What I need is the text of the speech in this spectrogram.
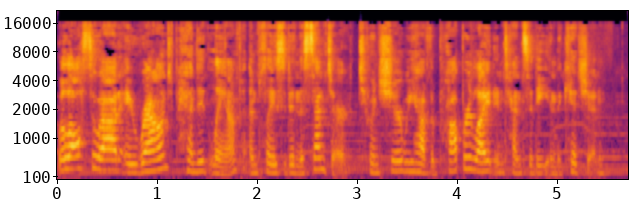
We'll also add a round pendant lamp and place it in the center to ensure we have the proper light intensity in the kitchen.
